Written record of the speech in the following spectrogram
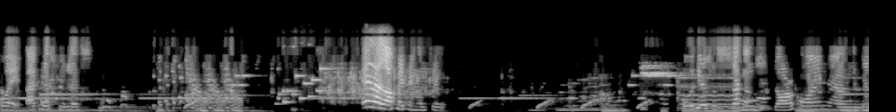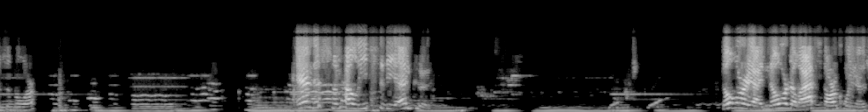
Wait, I can just do this. And I lost my penguin suit. Over here's the second star coin, and here's the door. And this somehow leads to the exit. Don't worry, I know where the last star coin is.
